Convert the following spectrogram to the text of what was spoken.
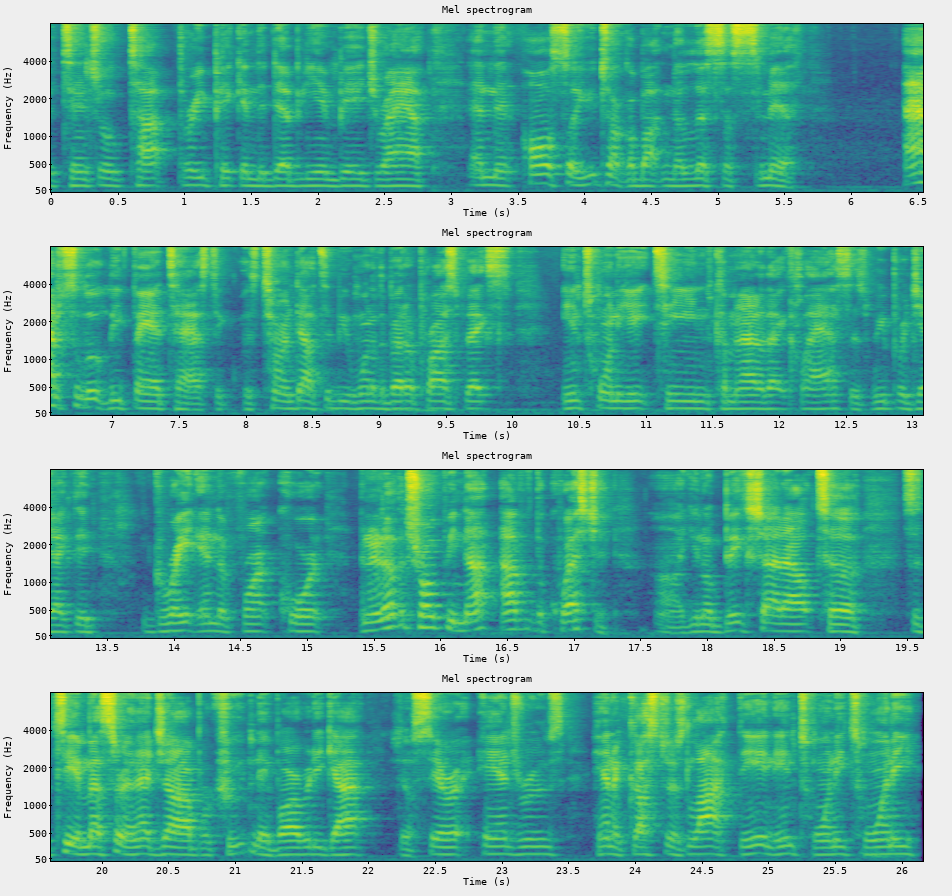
potential top three pick in the WNBA draft. And then also, you talk about NaLyssa Smith. Absolutely fantastic. Was turned out to be one of the better prospects in 2018 coming out of that class as we projected. Great in the front court. And another trophy not out of the question. Uh, you know, big shout out to Sytia Messer and that job recruiting. They've already got you know, Sarah Andrews, Hannah Gusters locked in in 2020.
